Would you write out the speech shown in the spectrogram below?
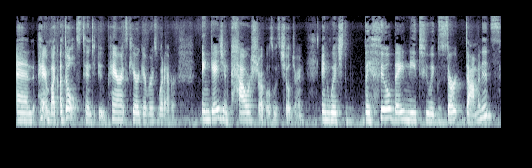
and parent, like adults tend to do, parents, caregivers, whatever. Engage in power struggles with children in which they feel they need to exert dominance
